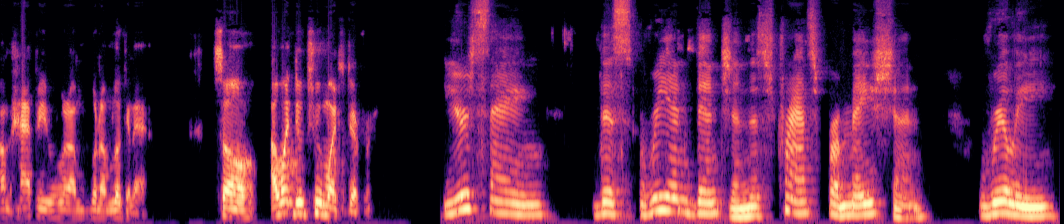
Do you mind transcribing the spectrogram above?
I'm happy with what I'm what I'm looking at. So I wouldn't do too much different. You're saying this reinvention, this transformation really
